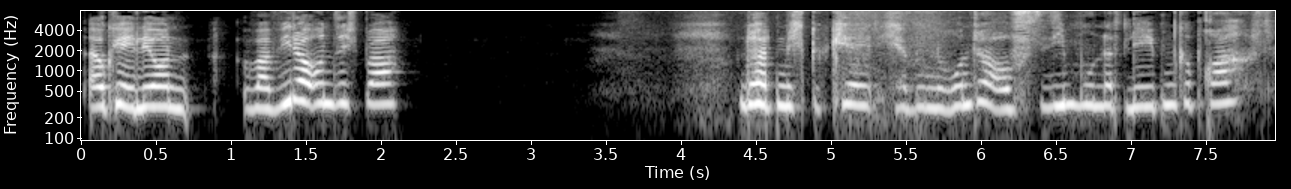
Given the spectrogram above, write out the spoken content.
Äh, okay, Leon war wieder unsichtbar. Und hat mich gekillt. Ich habe ihn runter auf 700 Leben gebracht.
